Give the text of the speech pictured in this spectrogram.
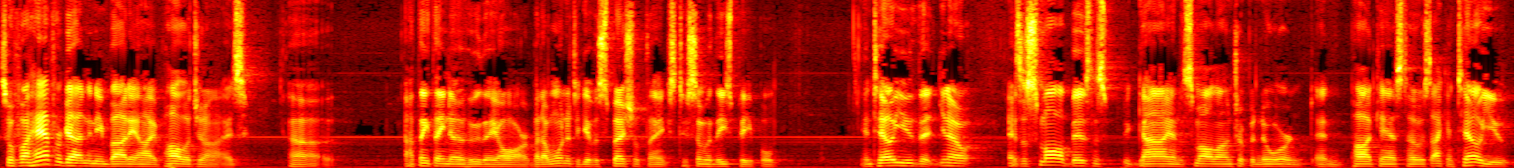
So if I have forgotten anybody, I apologize. Uh, I think they know who they are, but I wanted to give a special thanks to some of these people and tell you that, you know, as a small business guy and a small entrepreneur and, and podcast host, I can tell you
